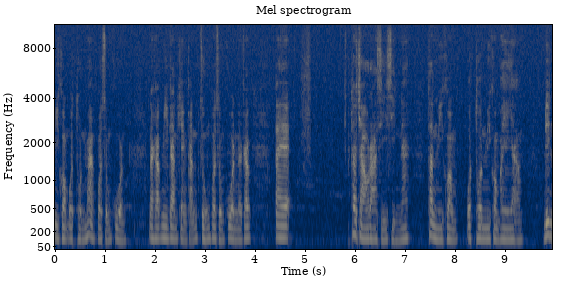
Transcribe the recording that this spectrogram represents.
มีความอดทนมากพอสมควรนะครับ มีการแข่งขันสูงพอสมควรนะครับ แต่ถ้าชาวราศีสิงห์นะท่านมีความอดทนมีความพยายาม ดิ้น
